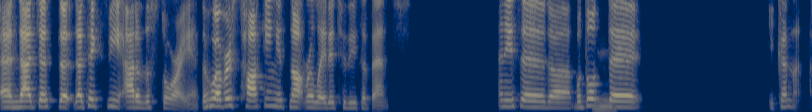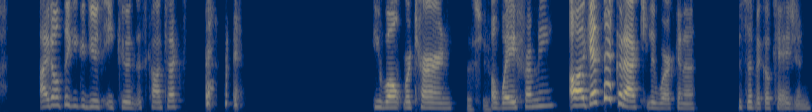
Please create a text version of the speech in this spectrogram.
and that just that, that takes me out of the story. The whoever's talking is not related to these events. And he said uh, ikana. I don't think you could use iku in this context. he won't return away from me. Oh, I guess that could actually work in a specific occasion.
